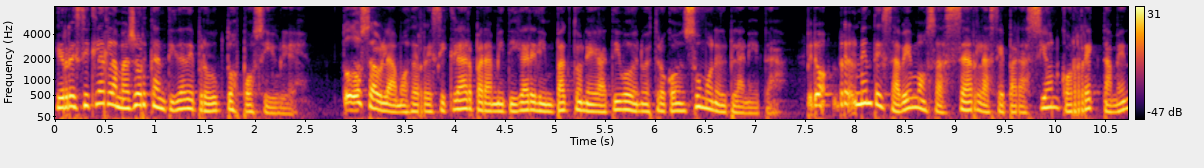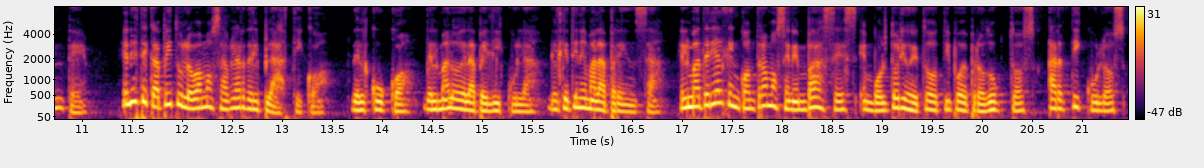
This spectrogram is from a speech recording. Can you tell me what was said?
y reciclar la mayor cantidad de productos posible. Todos hablamos de reciclar para mitigar el impacto negativo de nuestro consumo en el planeta, pero ¿realmente sabemos hacer la separación correctamente? En este capítulo vamos a hablar del plástico, del cuco, del malo de la película, del que tiene mala prensa, el material que encontramos en envases, envoltorios de todo tipo de productos, artículos,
